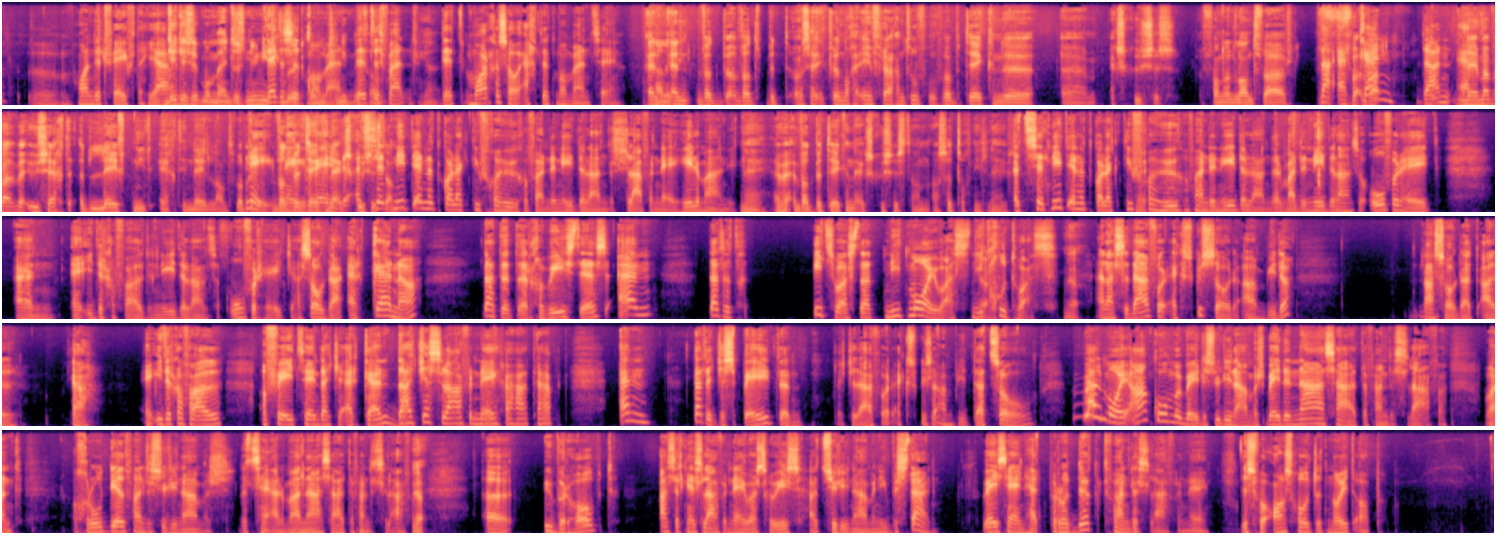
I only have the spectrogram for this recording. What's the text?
150 jaar. Dit is het moment, dus nu niet dit is het moment. Dit is van, ja. dit, morgen zou echt het moment zijn. En, en wat, wat, oh, ik wil nog één vraag aan toevoegen. Wat betekenen uh, excuses van een land waar... Nou, erken dan... Nee, maar wat u zegt, het leeft niet echt in Nederland. Wat, nee, wat nee, betekenen wij, excuses dan? Het zit niet in het collectief geheugen van de Nederlanders, slavernij. Helemaal niet. Nee, en, en wat betekenen excuses dan, als het toch niet leeft? Het zit niet in het collectief nee. geheugen van de Nederlander. Maar de Nederlandse overheid... en in ieder geval de Nederlandse overheid... Ja, zou daar erkennen dat het er geweest is... en dat het iets was dat niet mooi was, niet ja. goed was. Ja. En als ze daarvoor excuus zouden aanbieden dan zou dat al, ja, in ieder geval een feit zijn dat je erkent dat je slavernij gehad hebt. En dat het je spijt en dat je daarvoor excuus aanbiedt. Dat zou wel mooi aankomen bij de Surinamers, bij de nazaten van de slaven. Want een groot deel van de Surinamers, dat zijn allemaal nazaten van de slaven. Ja. Uh, überhaupt, als er geen slavernij was geweest, had Suriname niet bestaan. Wij zijn het product van de slavernij. Dus voor ons houdt het nooit op.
